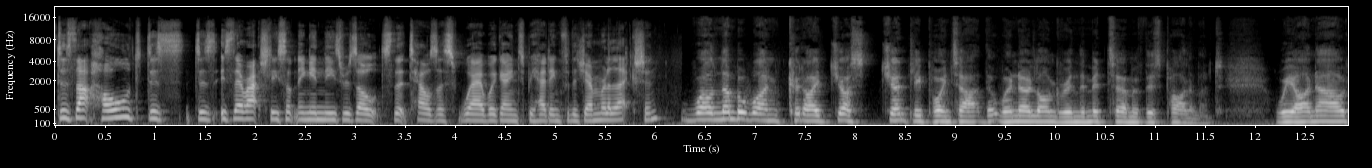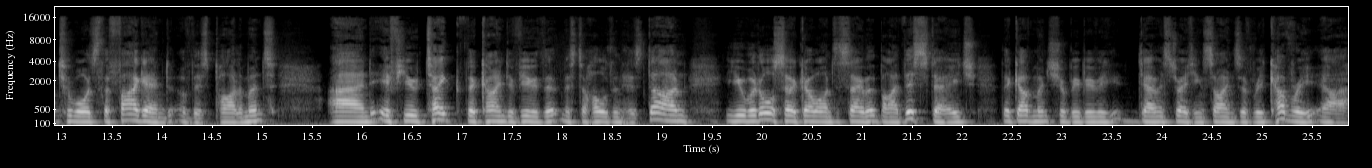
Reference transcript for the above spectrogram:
does that hold? Does, does, is there actually something in these results that tells us where we're going to be heading for the general election? Well, number one, could I just gently point out that we're no longer in the midterm of this parliament? We are now towards the fag end of this parliament. And if you take the kind of view that Mr. Holden has done, you would also go on to say that by this stage, the government should be demonstrating signs of recovery, uh,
